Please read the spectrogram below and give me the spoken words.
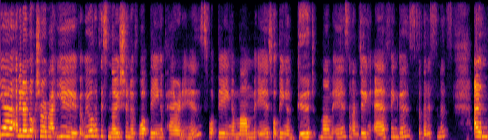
yeah, I mean, I'm not sure about you, but we all have this notion of what being a parent is, what being a mum is, what being a good mum is. And I'm doing air fingers for the listeners. And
